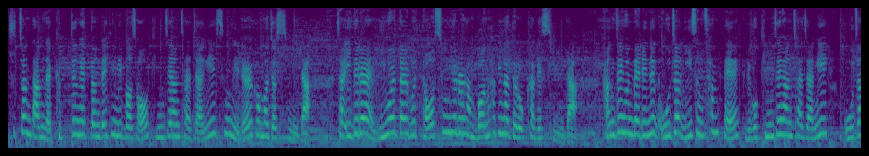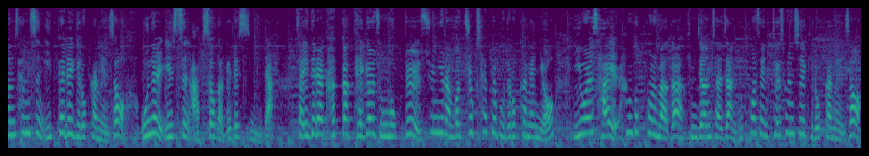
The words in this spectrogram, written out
추천 다음날 급등했던 데 힘입어서 김재현 차장이 승리를 거머쥐었습니다. 자, 이들의 2월 달부터 승률을 한번 확인하도록 하겠습니다. 강재훈 대리는 오전 2승 3패, 그리고 김재현 차장이 오전 3승 2패를 기록하면서 오늘 1승 앞서가게 됐습니다. 자, 이들의 각각 대결 종목들 수익률 한번 쭉 살펴보도록 하면요. 2월 4일 한국콜마가 김재현 차장 6% 손실 기록하면서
